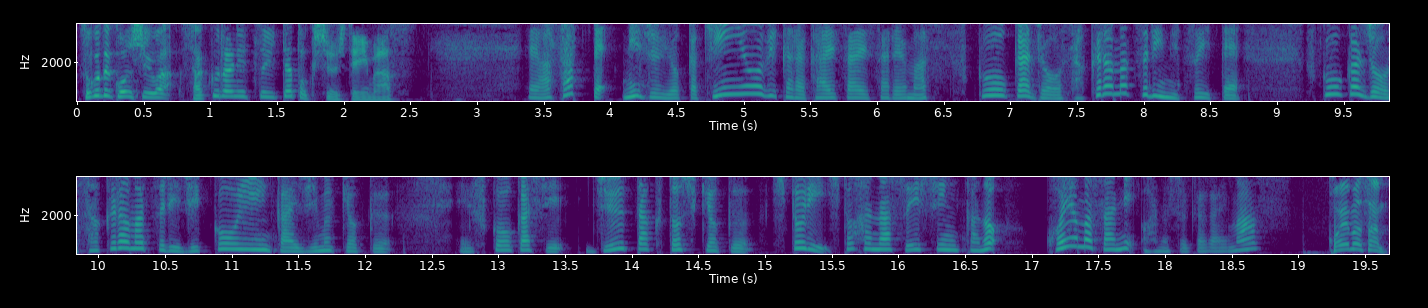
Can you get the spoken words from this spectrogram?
そこで今週は桜について特集しています。あさって24日金曜日から開催されます福岡城桜祭りについて、福岡城桜祭り実行委員会事務局、福岡市住宅都市局一人一花推進課の小山さんにお話を伺います。小山さん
